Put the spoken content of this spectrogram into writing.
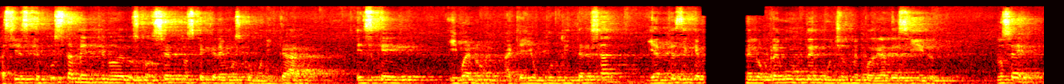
Así es que justamente uno de los conceptos que queremos comunicar es que, y bueno, aquí hay un punto interesante, y antes de que me lo pregunten, muchos me podrían decir, no sé,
